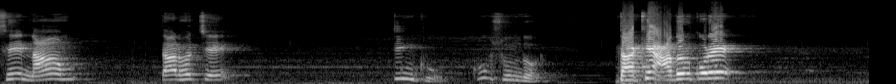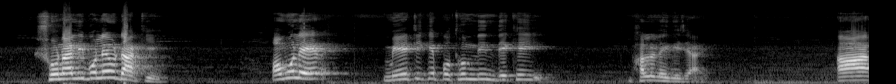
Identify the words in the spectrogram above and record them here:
সে নাম তার হচ্ছে টিঙ্কু, খুব সুন্দর। তাকে আদর করে সোনালি বলেও ডাকে। অমলের মেয়েটিকে প্রথম দিন দেখেই ভালো লেগে যায়। আর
